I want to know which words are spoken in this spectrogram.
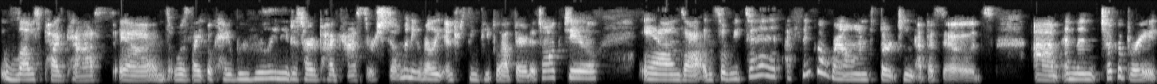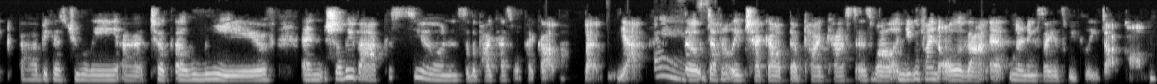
loves podcasts and was like, okay, we really need to start a podcast. There's so many really interesting people out there to talk to. And uh, and so we did, I think, around 13 episodes, um, and then took a break uh, because Julie uh, took a leave, and she'll be back soon, so the podcast will pick up. But yeah, Thanks. so definitely check out the podcast as well, and you can find all of that at learningscienceweekly.com.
